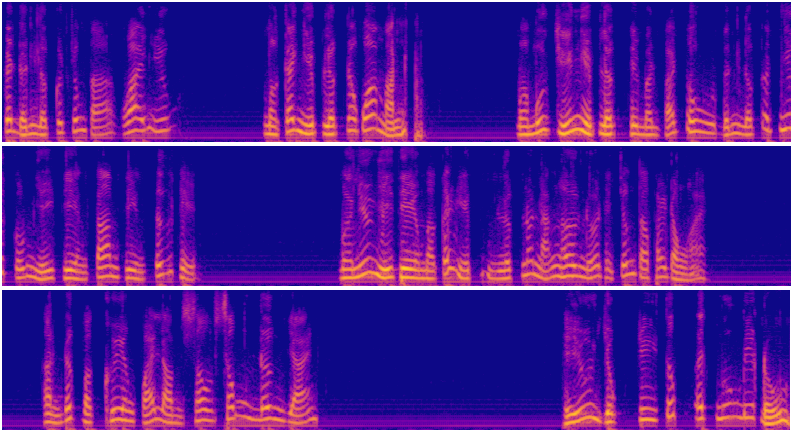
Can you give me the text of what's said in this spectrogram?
cái định lực của chúng ta quá yếu, mà cái nghiệp lực nó quá mạnh mà muốn chuyển nghiệp lực thì mình phải tu định lực ít nhất cũng nhị thiền, tam thiền, tứ thiền. Mà nếu nhị thiền mà cái nghiệp lực nó nặng hơn nữa thì chúng ta phải đầu hàng. Thành đức phật khuyên phải làm sao sống đơn giản. Hiểu dục tri túc ít muốn biết đủ.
